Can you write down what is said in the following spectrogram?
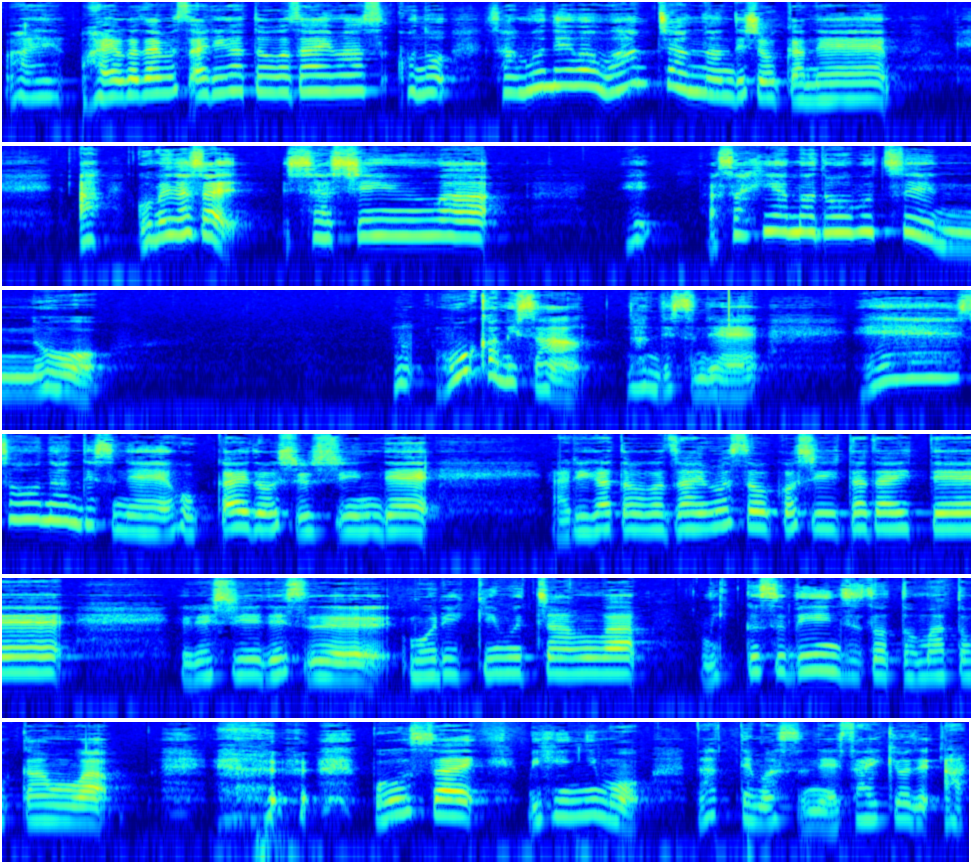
はいおはようございます。ありがとうございます。このサムネはワンちゃんなんでしょうかね。あ、ごめんなさい。写真は、え、旭山動物園の、ん、狼さんなんですね。えー、そうなんですね。北海道出身で、ありがとうございます。お越しいただいて。嬉しいです。森キムちゃんは、ミックスビーンズとトマト缶は 防災備品にもなってますね。最強で、あ、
